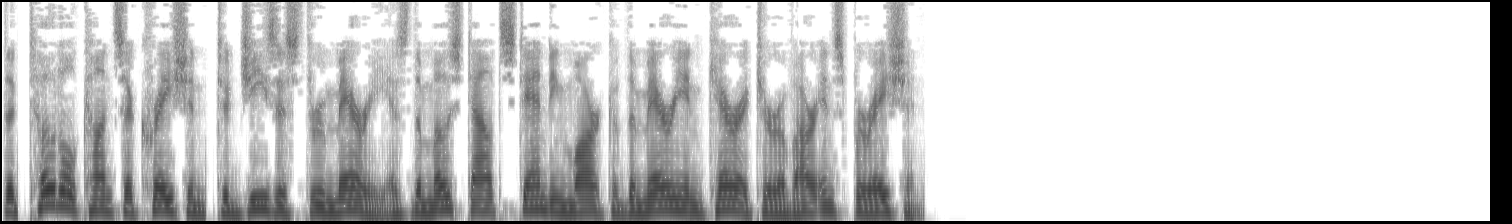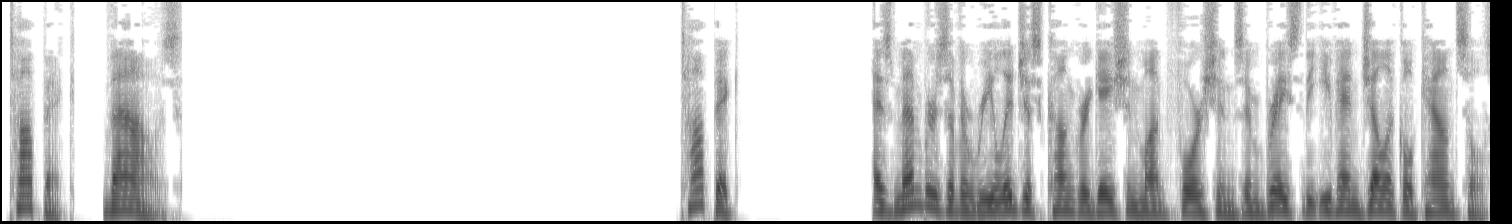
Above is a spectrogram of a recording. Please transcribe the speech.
The total consecration to Jesus through Mary is the most outstanding mark of the Marian character of our inspiration. Vows as members of a religious congregation Montfortians embrace the evangelical counsels,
